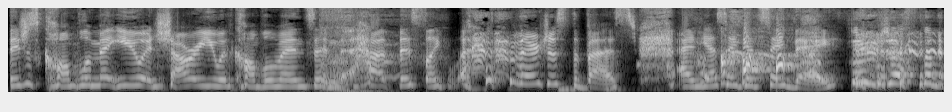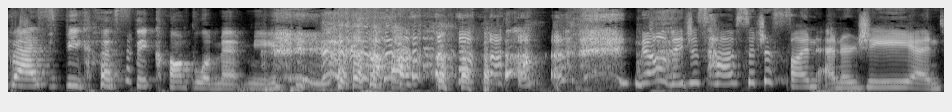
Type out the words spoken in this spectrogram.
they just compliment you and shower you with compliments and have this like, they're just the best. And yes, I did say they. they're just the best because they compliment me. no, they just have such a fun energy. And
